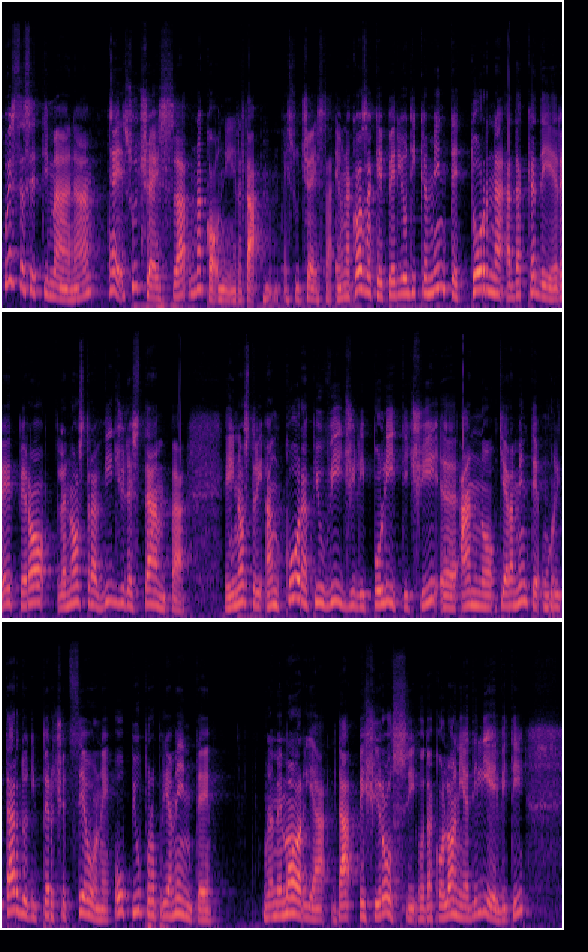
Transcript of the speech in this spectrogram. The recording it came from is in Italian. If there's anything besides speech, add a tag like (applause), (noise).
Questa settimana è successa una cosa, in realtà è successa, è una cosa che periodicamente torna ad accadere, però la nostra vigile stampa e i nostri ancora più vigili politici eh, hanno chiaramente un ritardo di percezione o più propriamente una memoria da pesci rossi o da colonia di lieviti,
